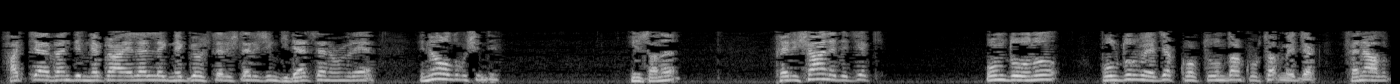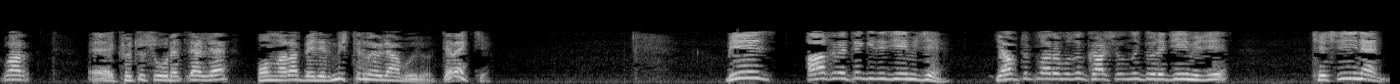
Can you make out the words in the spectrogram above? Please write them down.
hacca efendim ne gayelerle ne gösterişler için gidersen umreye, e ne oldu bu şimdi? İnsanı perişan edecek, umduğunu buldurmayacak, korktuğundan kurtarmayacak fenalıklar, e, kötü suretlerle onlara belirmiştir Mevla buyuruyor. Demek ki biz ahirete gideceğimizi, yaptıklarımızın karşılığını göreceğimizi kesinen,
